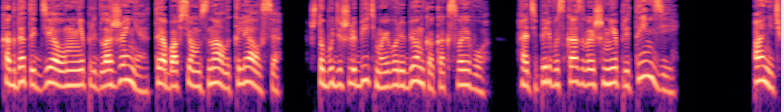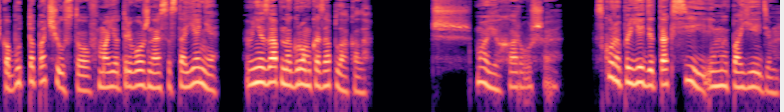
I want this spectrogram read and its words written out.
Когда ты делал мне предложение, ты обо всем знал и клялся, что будешь любить моего ребенка как своего. А теперь высказываешь мне претензии? Анечка, будто почувствовав мое тревожное состояние, внезапно громко заплакала. Тш, моя хорошая. Скоро приедет такси, и мы поедем.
